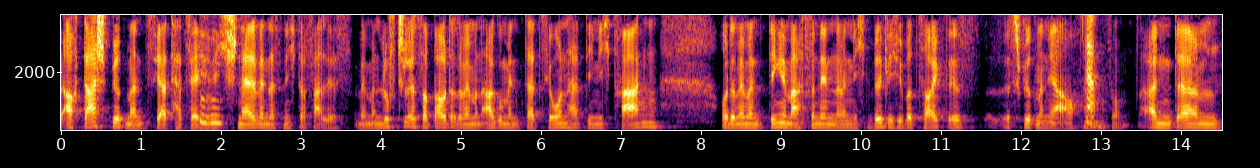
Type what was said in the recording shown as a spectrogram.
auch da spürt man es ja tatsächlich mhm. schnell, wenn das nicht der Fall ist. Wenn man Luftschlösser baut oder wenn man Argumentationen hat, die nicht tragen oder wenn man Dinge macht, von denen man nicht wirklich überzeugt ist, das spürt man ja auch. Ja. So. Und ähm,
